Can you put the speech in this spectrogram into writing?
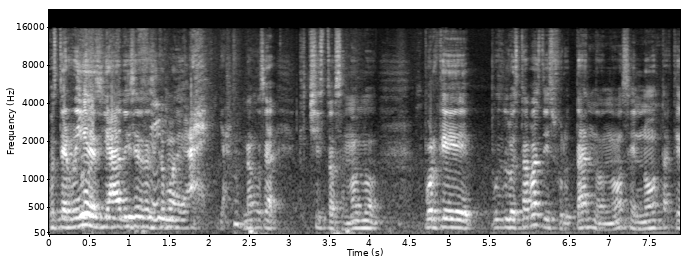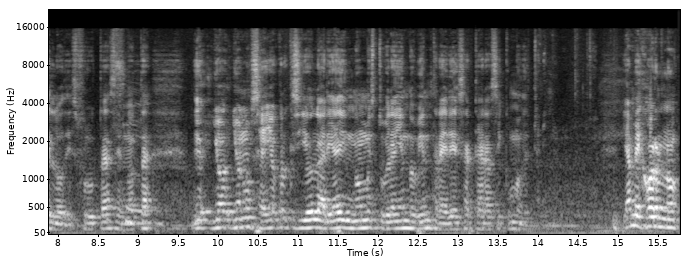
pues te ríes ya, dices así como de, ay, ya, ¿no? O sea, qué chistoso, ¿no? no porque pues, lo estabas disfrutando, ¿no? Se nota que lo disfrutas, se Sí. nota... Yo, yo, no sé, yo creo que si yo lo haría y no me estuviera yendo bien, traería esa cara así como de... Ya mejor no,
